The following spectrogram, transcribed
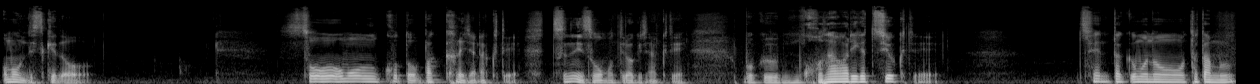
思うんですけど、そう思うことばっかりじゃなくて、常にそう思ってるわけじゃなくて、僕、こだわりが強くて、洗濯物を畳む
